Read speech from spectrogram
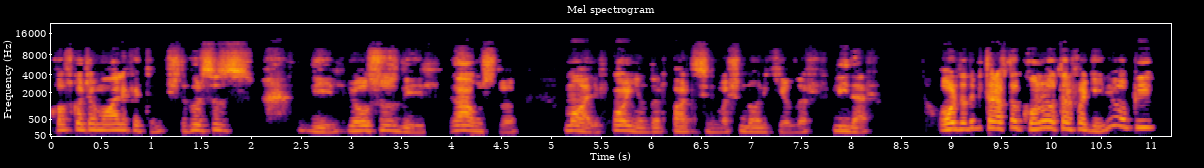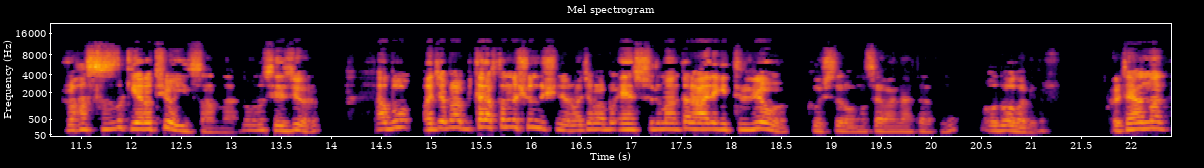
Koskoca muhalefetin işte hırsız değil, yolsuz değil, namuslu, muhalif. 10 yıldır partisinin başında 12 yıldır lider. Orada da bir taraftan konu o tarafa geliyor. O bir rahatsızlık yaratıyor insanlarda. Onu seziyorum. Ha bu acaba bir taraftan da şunu düşünüyorum. Acaba bu enstrümantal hale getiriliyor mu Kılıçdaroğlu'nu sevenler tarafından? O da olabilir. Öte yandan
